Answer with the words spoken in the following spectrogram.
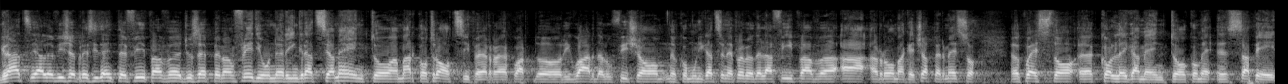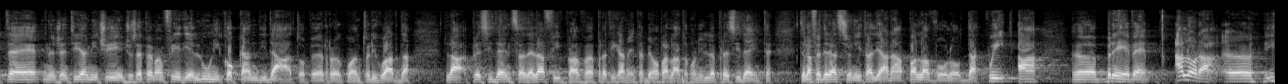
Grazie al vicepresidente FIPAV Giuseppe Manfredi, un ringraziamento a Marco Trozzi per quanto riguarda l'ufficio comunicazione proprio della FIPAV a Roma che ci ha permesso eh, questo eh, collegamento. Come eh, sapete, gentili amici, Giuseppe Manfredi è l'unico candidato per quanto riguarda la presidenza della FIPAV, praticamente abbiamo parlato con il presidente della Federazione Italiana Pallavolo da qui a breve. Allora, i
